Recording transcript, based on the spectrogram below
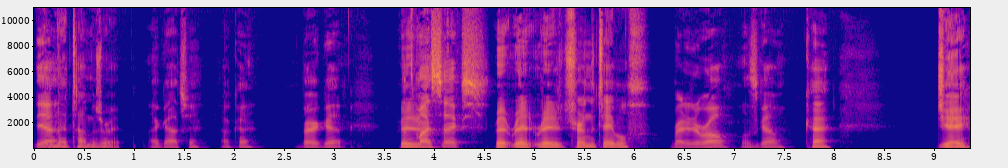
Yeah. when that time is right. I got you. Okay. Very good. Ready, That's my six. ready to turn the tables? Ready to roll. Let's go. Okay. Jay,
